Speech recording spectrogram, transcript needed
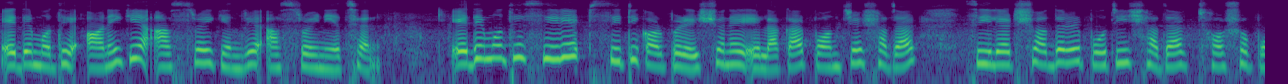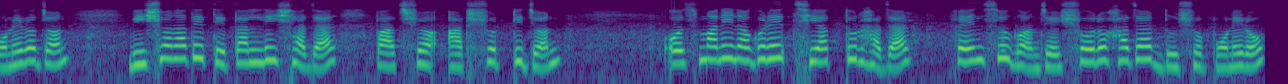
এদের মধ্যে অনেকে আশ্রয় কেন্দ্রে আশ্রয় নিয়েছেন। এদের মধ্যে সিলেট সিটি কর্পোরেশনের এলাকার পঞ্চাশ হাজার, সিলেট সদরের পঁচিশ হাজার ছশো পনেরো জন, বিশ্বনাথে তেতাল্লিশ হাজার পাঁচশো আটষট্টি জন, ওসমানীনগরে ছিয়াত্তর হাজার, ফেন্সুগঞ্জে ষোলো হাজার দুশো পনেরো,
